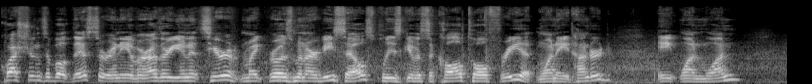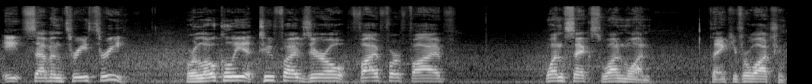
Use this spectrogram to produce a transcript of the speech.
questions about this or any of our other units here at Mike Rosman RV Sales, please give us a call toll free at 1 800 811 8733 or locally at 250 545 1611. Thank you for watching.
